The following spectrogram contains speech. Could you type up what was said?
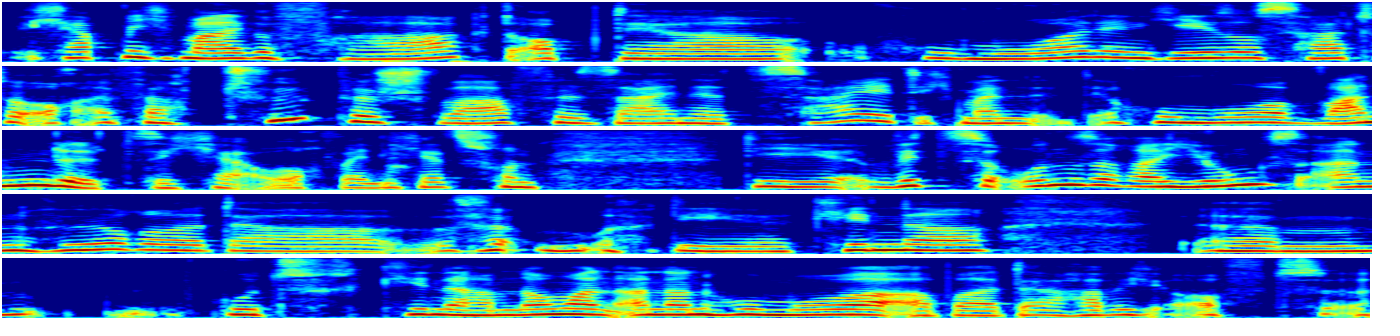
ich habe mich mal gefragt, ob der Humor, den Jesus hatte, auch einfach typisch war für seine Zeit. Ich meine, der Humor wandelt sich ja auch. Wenn ich jetzt schon die Witze unserer Jungs anhöre, da die Kinder, ähm, gut, Kinder haben nochmal einen anderen Humor, aber da habe ich oft äh,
